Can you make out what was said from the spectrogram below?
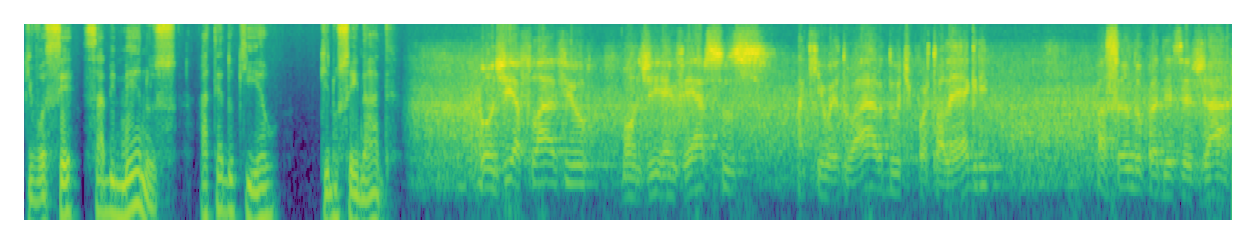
que você sabe menos até do que eu, que não sei nada. Bom dia, Flávio. Bom dia, Inversos. Aqui é o Eduardo de Porto Alegre, passando para desejar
